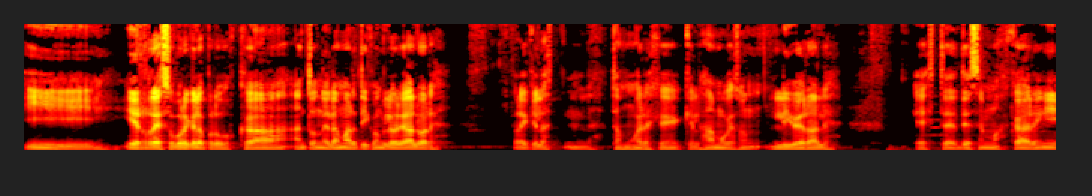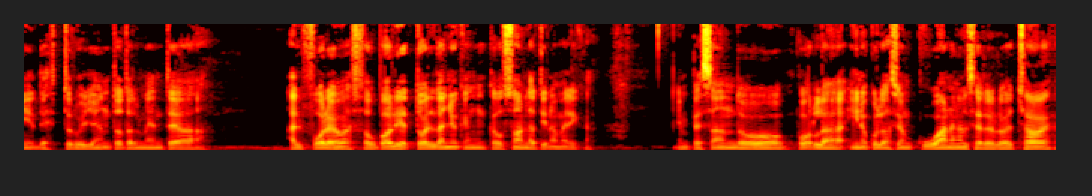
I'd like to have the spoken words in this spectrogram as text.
y, rezo para que la produzca Antonella Martí con Gloria Álvarez, para que las, estas mujeres que, que las amo, que son liberales, este, desenmascaren y destruyan totalmente a, al foro de Sao Paulo y de todo el daño que han causado en Latinoamérica. Empezando por la inoculación cubana en el cerebro de Chávez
